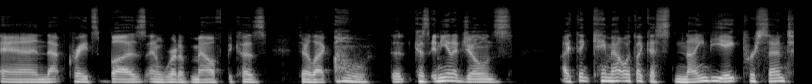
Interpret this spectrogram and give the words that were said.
and that creates buzz and word of mouth because they're like, oh, because Indiana Jones, I think, came out with like a 98%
